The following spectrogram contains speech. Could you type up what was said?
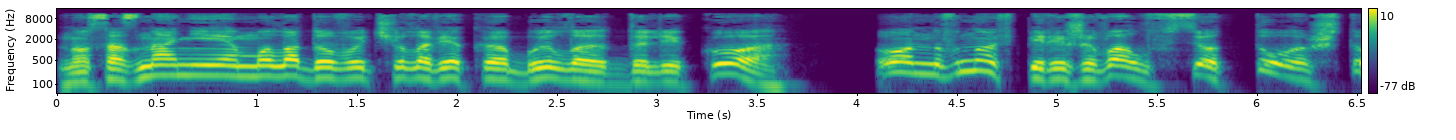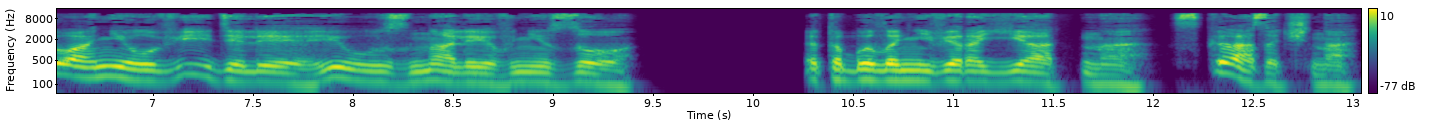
Но сознание молодого человека было далеко, он вновь переживал все то, что они увидели и узнали внизу. Это было невероятно, сказочно,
